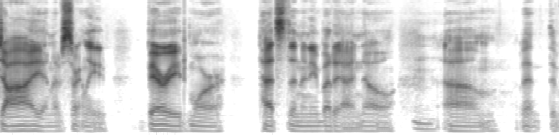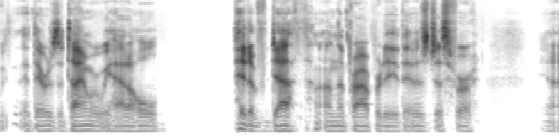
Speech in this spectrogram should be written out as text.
die, and I've certainly buried more pets than anybody I know. Um, th- there was a time where we had a whole pit of death on the property that was just for you know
